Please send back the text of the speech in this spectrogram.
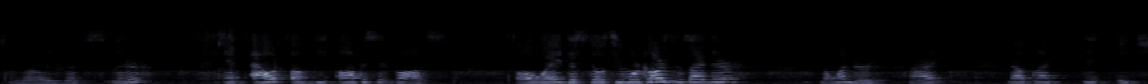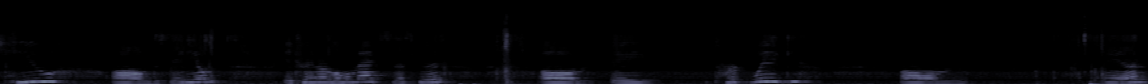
so I'm gonna leave this there. And out of the opposite box. Oh wait there's still two more cards inside there no wonder. Alright. Now Galactic HQ, um, the stadium, a trainer level max, that's good. Um, a Turtwig, um, and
